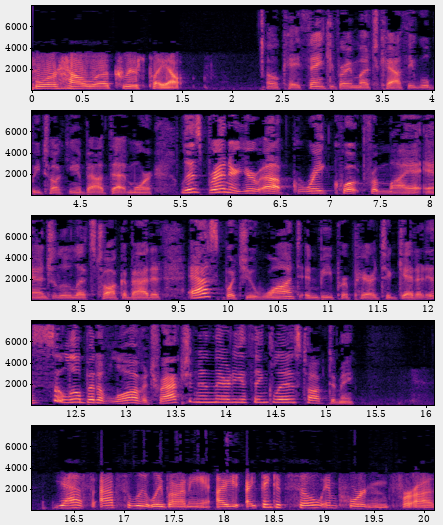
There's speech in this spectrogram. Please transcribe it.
for how uh, careers play out. Okay, thank you very much, Kathy. We'll be talking about that more. Liz Brenner, you're up. Great quote from Maya Angelou. Let's talk about it. Ask what you want and be prepared to get it. Is this a little bit of law of attraction in there, do you think, Liz? Talk to me. Yes, absolutely, Bonnie. I, I think it's so important for us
